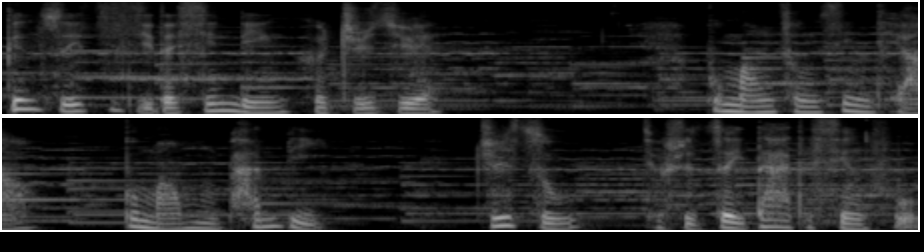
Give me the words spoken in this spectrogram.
跟随自己的心灵和直觉，不盲从信条，不盲目攀比，知足就是最大的幸福。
